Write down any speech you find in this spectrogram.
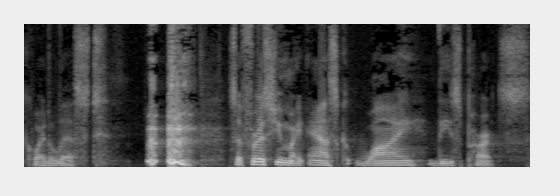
Quite a list. so, first you might ask, why these parts?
